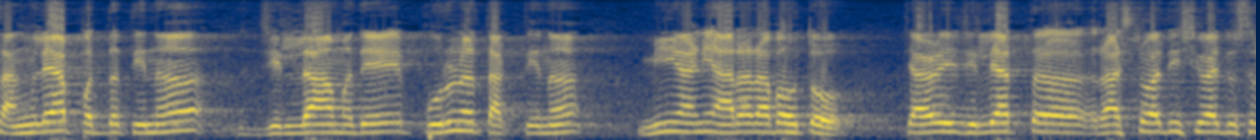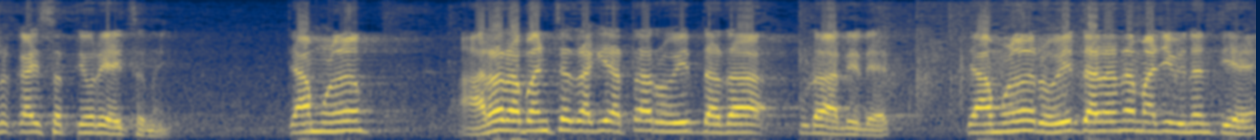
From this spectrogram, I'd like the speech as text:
चांगल्या पद्धतीनं जिल्ह्यामध्ये पूर्ण ताकदीनं मी आणि आर आर आबा होतो त्यावेळी जिल्ह्यात राष्ट्रवादीशिवाय दुसरं काही सत्तेवर यायचं नाही. त्यामुळं आर आर आबांच्या जागी आता रोहित दादा आलेले आहेत. त्यामुळं रोहित दादांना माझी विनंती आहे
